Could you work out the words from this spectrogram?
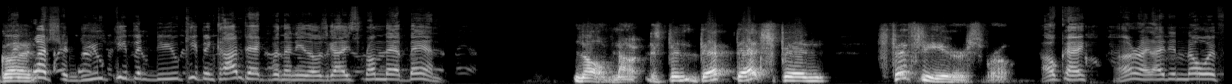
go ahead. question: Do you keep in Do you keep in contact with any of those guys from that band? No, no, it's been that. That's been fifty years, bro. Okay, all right. I didn't know if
